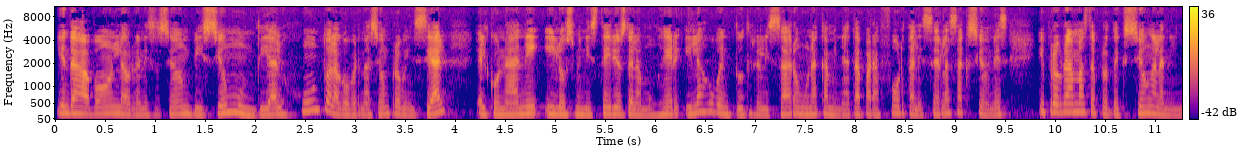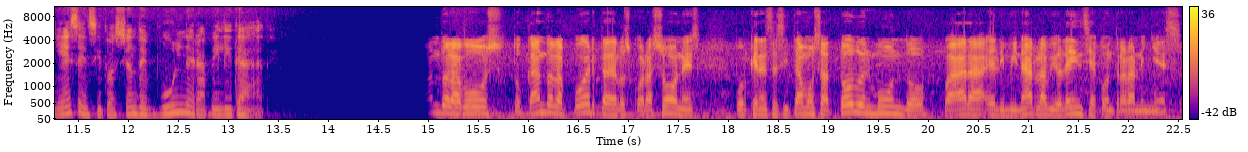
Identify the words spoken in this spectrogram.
Y en Dajabón, la organización Visión Mundial, junto a la Gobernación Provincial, el CONANI y los Ministerios de la Mujer y la Juventud realizaron una caminata para fortalecer las acciones y programas de protección a la niñez en situación de vulnerabilidad. Dando la voz, tocando la puerta de los corazones porque necesitamos a todo el mundo para eliminar la violencia contra la niñez.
